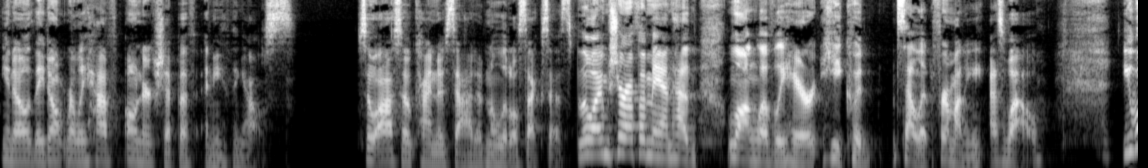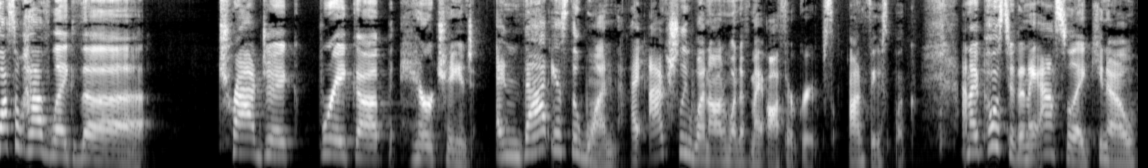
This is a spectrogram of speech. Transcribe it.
you know, they don't really have ownership of anything else. So also kind of sad and a little sexist. Though I'm sure if a man had long, lovely hair, he could sell it for money as well. You also have like the tragic breakup, hair change. And that is the one I actually went on one of my author groups on Facebook. And I posted and I asked, like, you know,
